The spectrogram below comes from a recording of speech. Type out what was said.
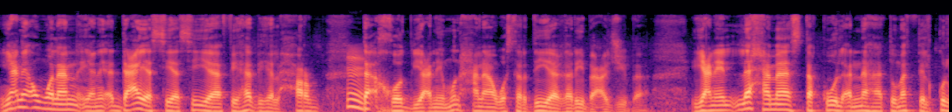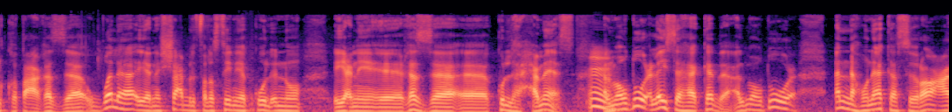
يعني اولا يعني الدعاية السياسية في هذه الحرب م. تأخذ يعني منحنى وسردية غريبة عجيبة يعني لا حماس تقول أنها تمثل كل قطاع غزة ولا يعني الشعب الفلسطيني يقول إنه يعني آه، غزة آه، كلها حماس. م. الموضوع ليس هكذا. الموضوع أن هناك صراعا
